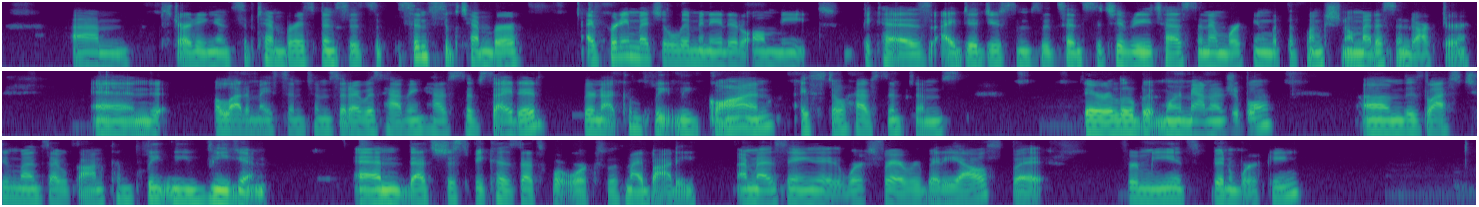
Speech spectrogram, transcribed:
um, starting in September. It's been since, since September i've pretty much eliminated all meat because I did do some sensitivity tests and I'm working with the functional medicine doctor. And a lot of my symptoms that I was having have subsided. they're not completely gone. I still have symptoms. They're a little bit more manageable. Um, these last two months, I've gone completely vegan. And that's just because that's what works with my body. I'm not saying it works for everybody else, but for me, it's been working.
